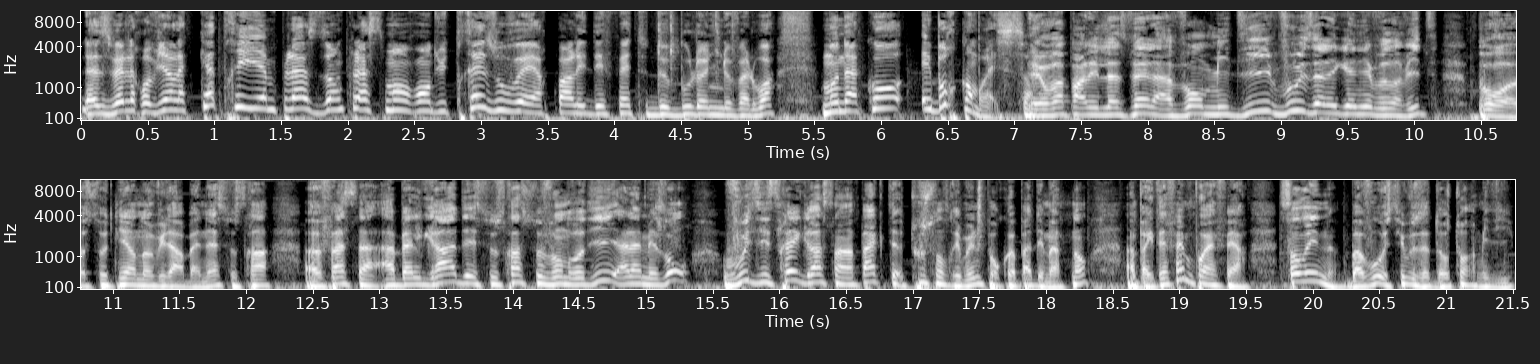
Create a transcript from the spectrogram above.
L'Asvel revient à la quatrième place d'un classement rendu très ouvert par les défaites de Boulogne-le-Valois, Monaco et Bourg-en-Bresse. Et on va parler de l'Asvel avant midi. Vous allez gagner vos invites pour euh, soutenir nos Villeurbanais. Ce sera euh, face à Belgrade et ce sera ce vendredi à la maison. Vous y serez grâce à Impact, tous en tribune. Pourquoi pas dès maintenant? ImpactFM.fr. Sandrine, bah vous aussi vous êtes de retour à midi.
